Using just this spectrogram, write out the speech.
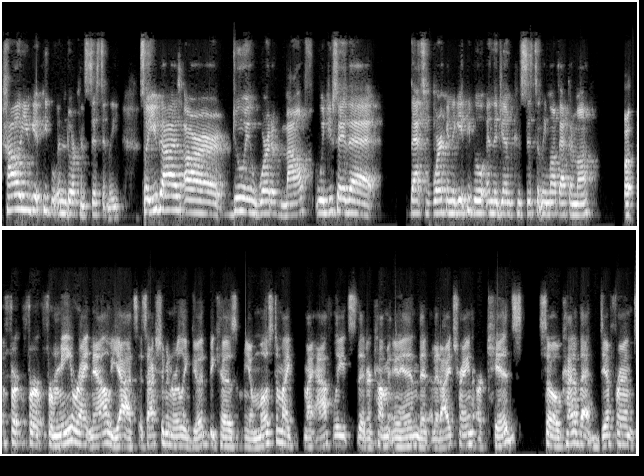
how you get people in the door consistently so you guys are doing word of mouth would you say that that's working to get people in the gym consistently month after month? For, for, for me right now, yeah, it's, it's actually been really good because, you know, most of my, my athletes that are coming in that, that I train are kids. So kind of that different,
